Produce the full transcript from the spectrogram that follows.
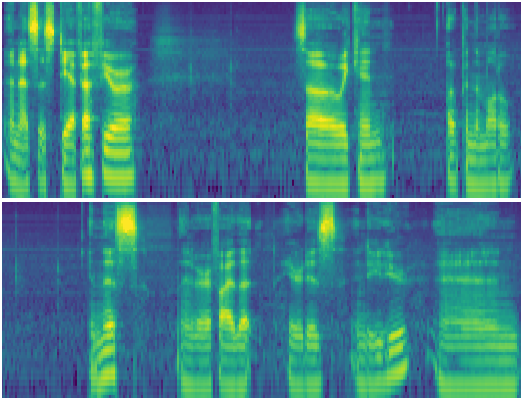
and that's this DFF viewer. So we can open the model in this and verify that here it is indeed here and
